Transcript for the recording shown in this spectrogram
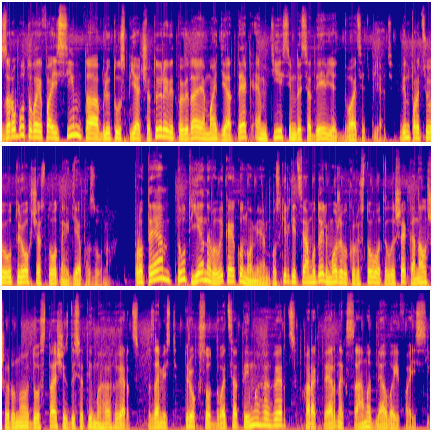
За роботу Wi-Fi 7 та Bluetooth 5.4 відповідає Mediatek MT7925. Він працює у трьох частотних діапазонах. Проте тут є невелика економія, оскільки ця модель може використовувати лише канал шириною до 160 МГц замість 320 МГц, характерних саме для Wi-Fi 7.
